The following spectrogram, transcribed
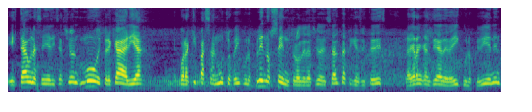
está una señalización muy precaria, por aquí pasan muchos vehículos, pleno centro de la ciudad de Salta, fíjense ustedes la gran cantidad de vehículos que vienen,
